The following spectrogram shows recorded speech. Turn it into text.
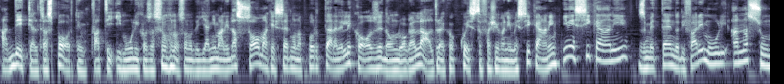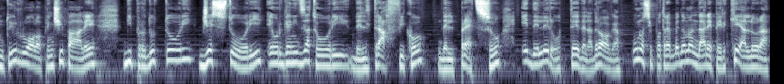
addetti al trasporto. Infatti i muli cosa sono? Sono degli animali da soma che servono a portare delle cose da un luogo all'altro. Ecco, questo facevano i messicani. I messicani, smettendo di fare i muli, hanno assunto il ruolo principale di produttori, gestori e organizzatori del traffico del prezzo e delle rotte della droga. Uno si potrebbe domandare perché allora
